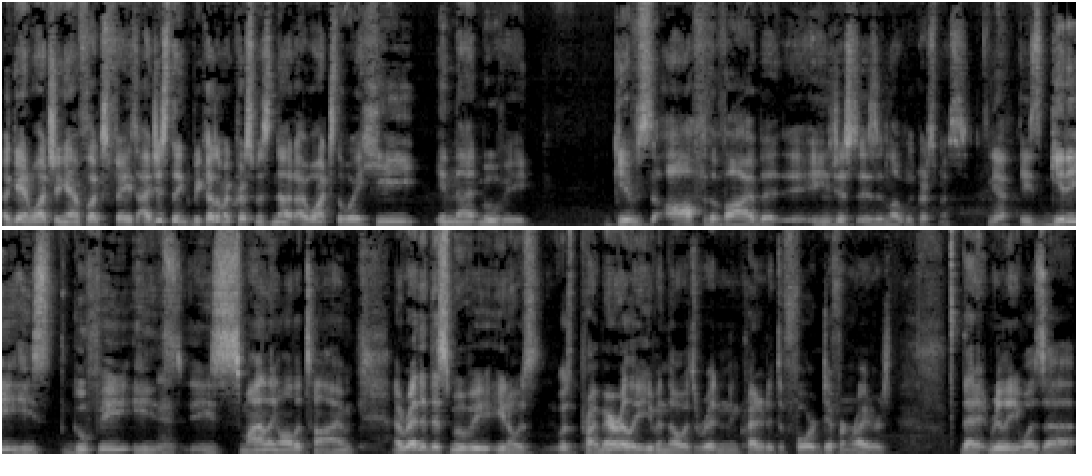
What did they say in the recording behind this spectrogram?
again watching Affleck's face. I just think because I'm a Christmas nut, I watch the way he in hmm. that movie gives off the vibe that he just is in love with Christmas. Yeah. He's giddy. He's goofy. He's he's smiling all the time. I read that this movie, you know, was was primarily, even though it's written and credited to four different writers, that it really was uh,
